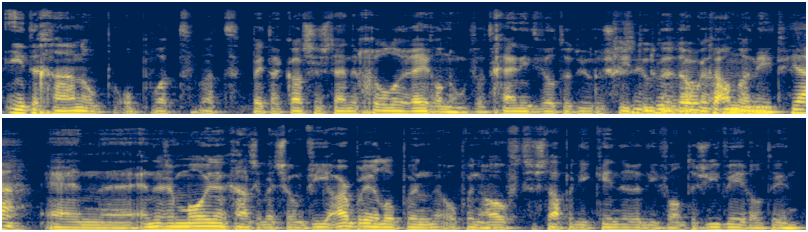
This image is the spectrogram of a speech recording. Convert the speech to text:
in te gaan op, op wat, wat Peter Kassenstein de gulden regel noemt. Wat gij niet wilt dat u geschiet, doet het ook een ander niet. Ja. En, uh, en dat is een mooi, dan gaan ze met zo'n VR-bril op hun, op hun hoofd, stappen die kinderen die fantasiewereld in.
